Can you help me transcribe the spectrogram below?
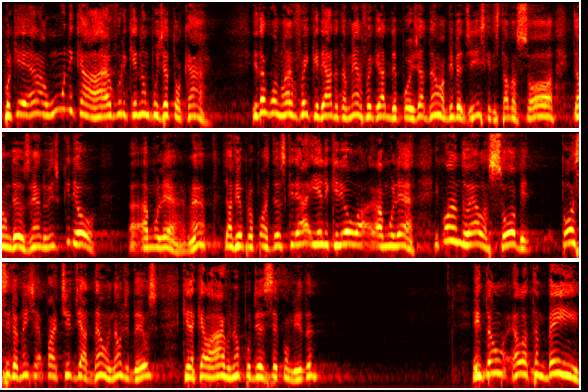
porque era a única árvore que ele não podia tocar. Então, quando Eva foi criada também, ela foi criada depois de Adão, a Bíblia diz que ele estava só, então Deus vendo isso, criou a, a mulher, né? Já viu o propósito de Deus criar, e ele criou a, a mulher. E quando ela soube, possivelmente a partir de Adão e não de Deus, que aquela árvore não podia ser comida. Então, ela também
